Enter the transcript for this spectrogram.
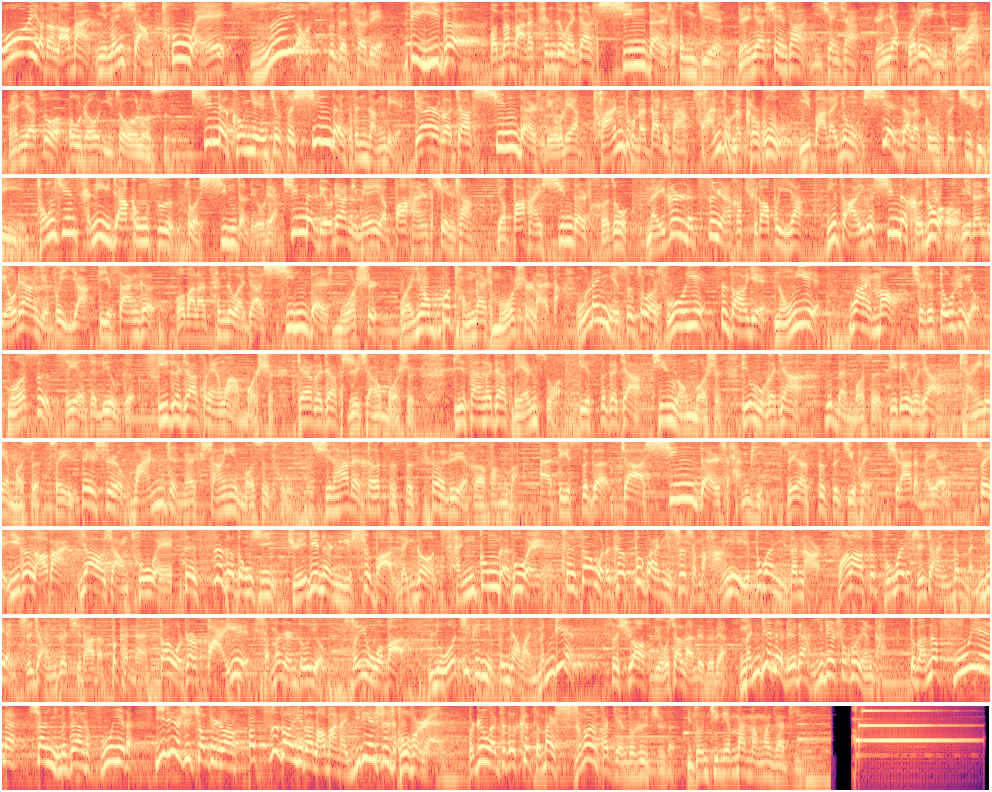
所有的老板，你们想突围，只有四个策略。第一个，我们把它称之为叫新的空间，人家线上你线下，人家国内你国外，人家做欧洲你做俄罗斯，新的空间就是新的增长点。第二个叫新的流量，传统的代理商、传统的客户，你把它用现在的公司继续经营，重新成立一家公司做新的流量。新的流量里面也包含线上，也包含新的合作，每个人的资源和渠道不一样，你找一个新的合作，你的流量也不一样。第三个，我把它称之为叫新的模式，我用不同的模式来打。无论你是做服务业、制造业、农业、外贸，其实都是有模式，只有这六个。一个叫互联网模式，第二个叫直销模式，第三个叫连锁，第四个叫金融模式，第五个叫资本模式，第六个叫产业链模式。所以这是完整的商业模式图，其他的都只是策略和方法啊。第四个叫新的产品，只有四次机会，其他的没有了。所以一个老板板要想突围，这四个东西决定了你是否能够成功的突围。所以上我的课，不管你是什么行业，也不管你在哪儿，王老师不会只讲一个门店，只讲一个其他的，不可能。在我这儿，百业什么人都有，所以我把逻辑跟你分享完。门店是需要留下来的流量，门店的流量一定是会员卡，对吧？那服务业呢？像你们这样的服务业的，一定是消费商；那制造业的老板呢，一定是合伙人。我认为这个课程卖十万块钱都是值的。你从今天慢慢往下听。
